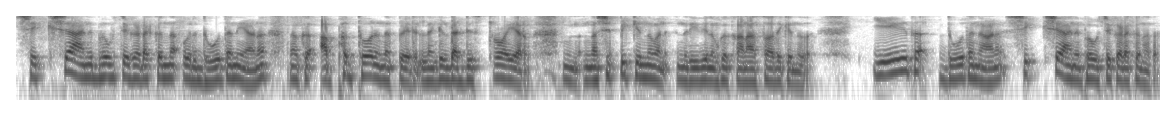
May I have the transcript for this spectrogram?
ശിക്ഷ അനുഭവിച്ച് കിടക്കുന്ന ഒരു ദൂതനെയാണ് നമുക്ക് അബദ്ധോൻ എന്ന പേര് അല്ലെങ്കിൽ ദ ഡിസ്ട്രോയർ നശിപ്പിക്കുന്നവൻ എന്ന രീതിയിൽ നമുക്ക് കാണാൻ സാധിക്കുന്നത്. ഏത് ദൂതനാണ് ശിക്ഷ അനുഭവിച്ച് കിടക്കുന്നത്?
